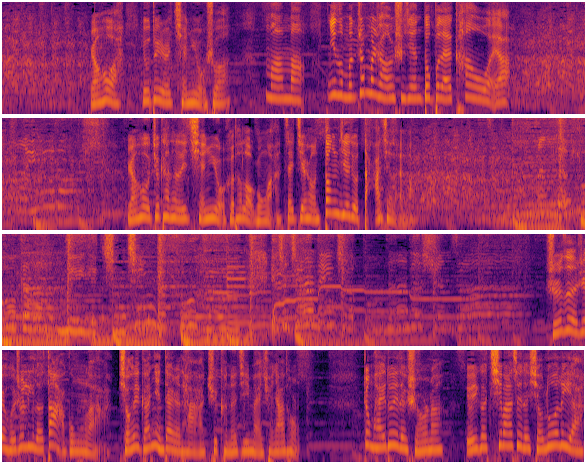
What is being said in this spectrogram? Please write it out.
”然后啊，又对着前女友说：“妈妈，你怎么这么长时间都不来看我呀？”然后就看他的前女友和她老公啊，在街上当街就打起来了。轻轻的附和，眼神坚定着我们的选择侄子这回是立了大功了，小黑赶紧带着他去肯德基买全家桶。正排队的时候呢，有一个七八岁的小萝莉啊，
